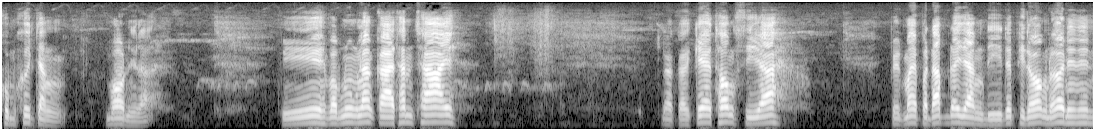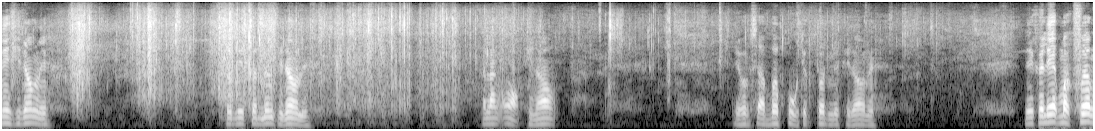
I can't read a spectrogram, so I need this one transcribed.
ผมคือจังบ้านี่แหละมีบำรุงร่างกายท่านชาย แล้วก็แก้ท้องเสีย เป็นไม้ประดับได้อย่างดีเด้พี่น้องเด้อนี่นี่นพี่น้องนี่ต้นนี้ต้นนึงพี่น้องนี่กำลังออกพี่น้อง เดี๋ยวผมจะเอาเบอร์ปลูกจากต้นนี่พี่น้องนี่นี่ก็เรียกมักเฟือง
